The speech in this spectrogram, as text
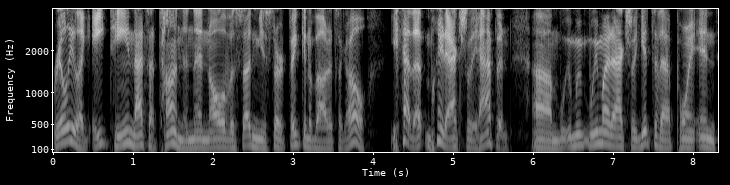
really? Like 18? That's a ton. And then all of a sudden you start thinking about it. It's like, oh, yeah, that might actually happen. Um, we, we we might actually get to that point. And,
